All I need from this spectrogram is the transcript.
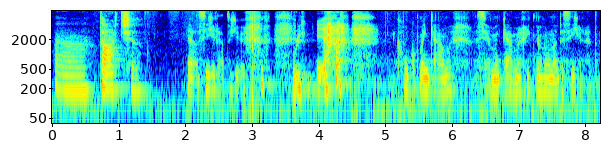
eh, taartje. Ja, sigarettengeur. Oei. ja, ik rook op mijn kamer. Dus ja, mijn kamer riekt nogal naar de sigaretten.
